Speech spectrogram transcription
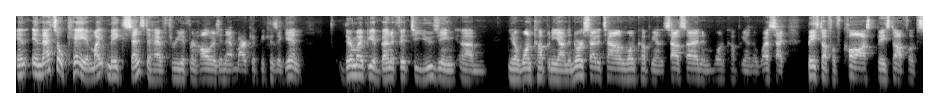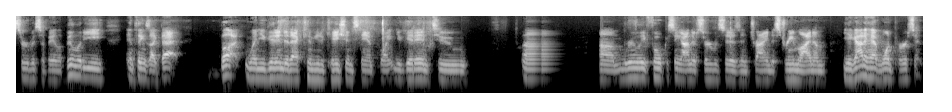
And and that's okay. It might make sense to have three different haulers in that market because again, there might be a benefit to using um, you know one company on the north side of town, one company on the south side, and one company on the west side, based off of cost, based off of service availability, and things like that. But when you get into that communication standpoint, you get into um, um, really focusing on their services and trying to streamline them. You got to have one person.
